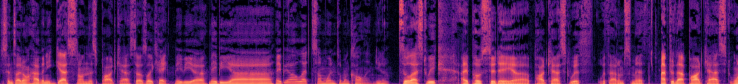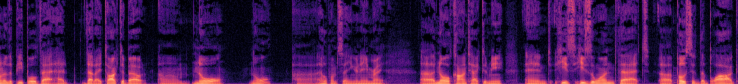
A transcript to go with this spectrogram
Since I don't have any guests on this podcast, I was like, hey, maybe uh, maybe uh, maybe I'll let someone someone call in. You know. So last week I posted a uh, podcast with with Adam Smith. After that podcast, one of the people that had that I talked about, um, Noel, Noel, uh, I hope I'm saying your name right. Uh, Noel contacted me, and he's he's the one that uh, posted the blog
